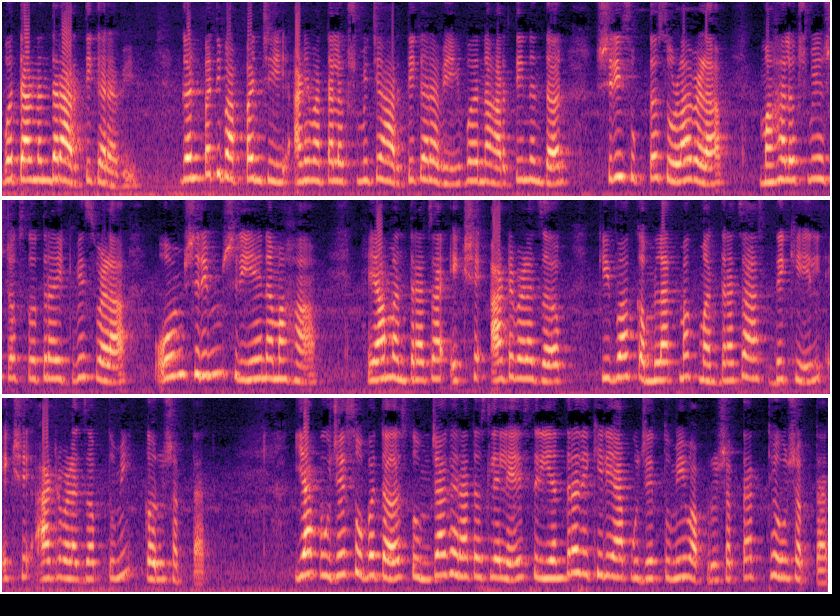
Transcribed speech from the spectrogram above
व त्यानंतर आरती करावी. गणपती बाप्पांची आणि माता लक्ष्मीची आरती करावी व न- आरतीनंतर श्री सुक्त सोळा वेळा महालक्ष्मी अष्टक स्तोत्र एकवीस वेळा ओम श्रीम श्रीये नमहा या मंत्राचा एकशे आठ वेळा जप किंवा कमलात्मक मंत्राचा देखील एकशे आठ वेळा जप तुम्ही करू शकतात. या पूजेसोबतच तुमच्या घरात असलेले स्त्रियंत्र देखील या पूजेत तुम्ही वापरू शकतात ठेवू शकतात.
